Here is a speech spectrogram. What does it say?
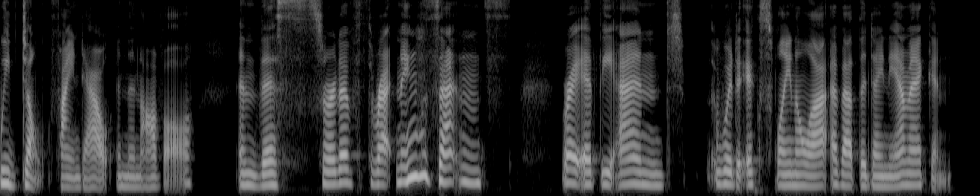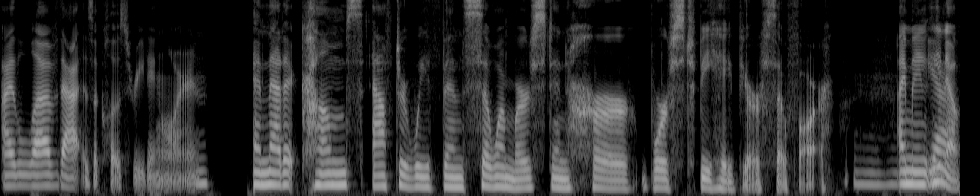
we don't find out in the novel. And this sort of threatening sentence right at the end would explain a lot about the dynamic. And I love that as a close reading, Lauren. and that it comes after we've been so immersed in her worst behavior so far. Mm-hmm. I mean, yeah. you know,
